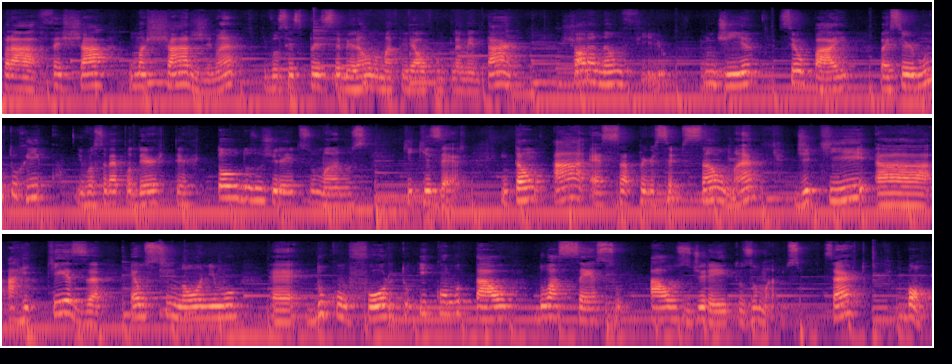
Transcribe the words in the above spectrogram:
para fechar uma charge, né? que vocês perceberão no material complementar Chora não, filho. Um dia seu pai vai ser muito rico e você vai poder ter todos os direitos humanos que quiser. Então há essa percepção né, de que a, a riqueza é o sinônimo é, do conforto e, como tal, do acesso aos direitos humanos, certo? Bom,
